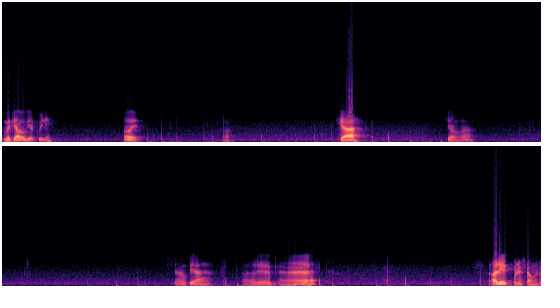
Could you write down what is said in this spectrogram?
तुम्हें क्या हो गया, क्वीनी? ओए। हाँ। क्या? क्या हुआ? क्या हो गया अरे भैं। अरे एक मिनट मेरे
